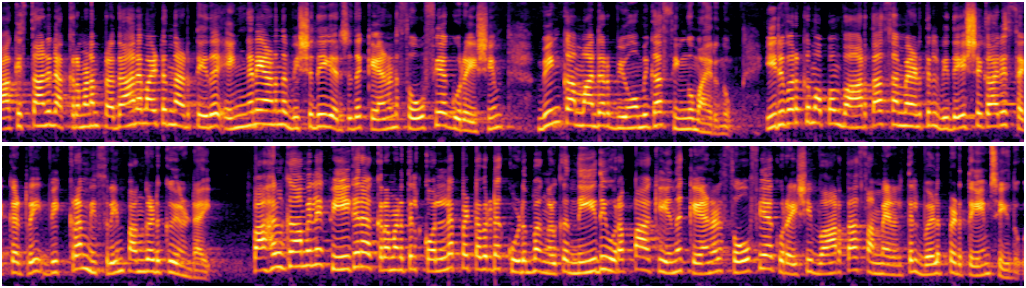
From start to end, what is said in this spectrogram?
പാകിസ്ഥാനിൽ ആക്രമണം പ്രധാനമായിട്ടും നടത്തിയത് എങ്ങനെയാണെന്ന് വിശദീകരിച്ചത് കേണൽ സോഫിയ ഖുറേഷിയും വിംഗ് കമാൻഡർ വ്യോമിക സിംഗുമായിരുന്നു. ഇരുവർക്കുമൊപ്പം വാർത്താ സമ്മേളനത്തിൽ വിദേശകാര്യ സെക്രട്ടറി വിക്രം മിശ്രയും പങ്കെടുക്കുകയുണ്ടായി. പഹൽഗാമിലെ ഭീകരാക്രമണത്തിൽ കൊല്ലപ്പെട്ടവരുടെ കുടുംബങ്ങൾക്ക് നീതി ഉറപ്പാക്കിയെന്ന് കേണൽ സോഫിയ ഖുറേഷി വാർത്താ സമ്മേളനത്തിൽ വെളിപ്പെടുത്തുകയും ചെയ്തു.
